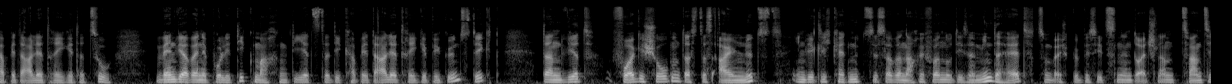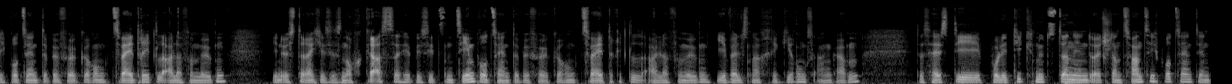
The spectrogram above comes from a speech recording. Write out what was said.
Kapitalerträge dazu. Wenn wir aber eine Politik machen, die jetzt die Kapitalerträge begünstigt, dann wird vorgeschoben, dass das allen nützt. In Wirklichkeit nützt es aber nach wie vor nur dieser Minderheit. Zum Beispiel besitzen in Deutschland 20 Prozent der Bevölkerung zwei Drittel aller Vermögen. In Österreich ist es noch krasser. Hier besitzen 10 Prozent der Bevölkerung zwei Drittel aller Vermögen, jeweils nach Regierungsangaben. Das heißt, die Politik nützt dann in Deutschland 20 Prozent, in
